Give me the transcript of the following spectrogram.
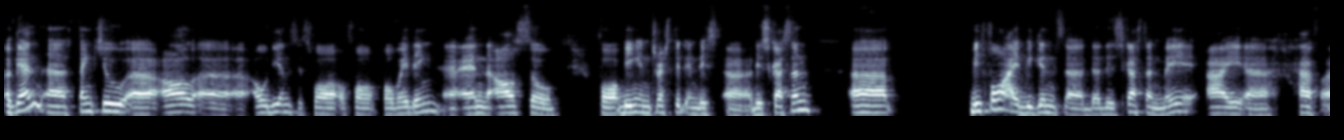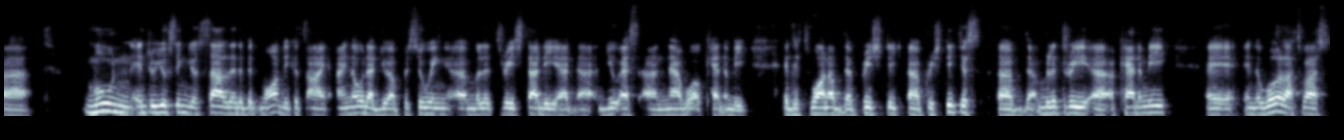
again, uh, thank you uh, all uh, audiences for, for, for waiting uh, and also for being interested in this uh, discussion. Uh, before I begin uh, the discussion, may I uh, have uh, Moon introducing yourself a little bit more because I, I know that you are pursuing a military study at uh, U.S. uh, Naval Academy. It is one of the prestige, uh, prestigious uh, military uh, academy uh, in the world as well as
